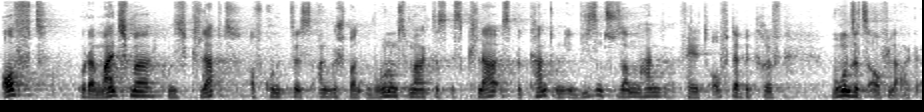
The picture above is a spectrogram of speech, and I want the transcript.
oft oder manchmal nicht klappt aufgrund des angespannten Wohnungsmarktes, ist klar, ist bekannt. Und in diesem Zusammenhang fällt oft der Begriff Wohnsitzauflage.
